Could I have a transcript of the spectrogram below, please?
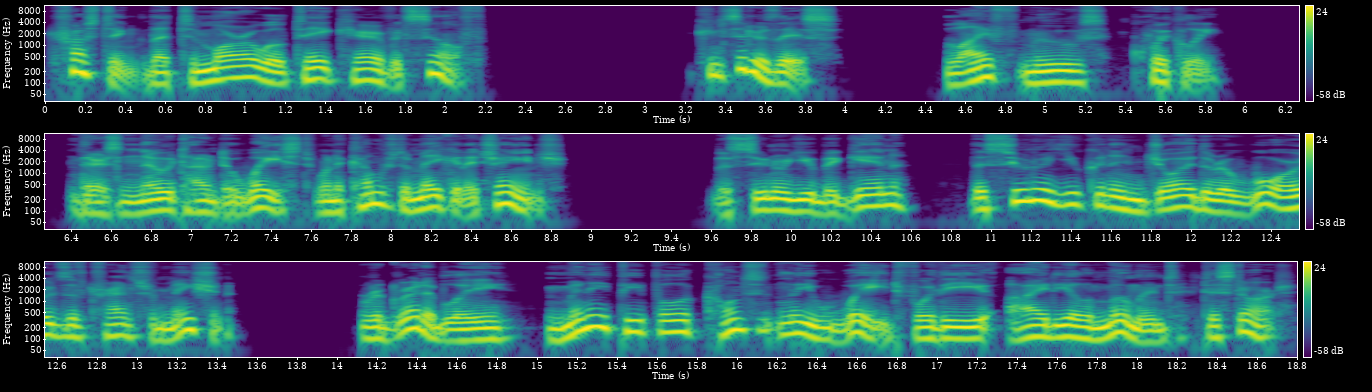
trusting that tomorrow will take care of itself. Consider this life moves quickly. There's no time to waste when it comes to making a change. The sooner you begin, the sooner you can enjoy the rewards of transformation. Regrettably, many people constantly wait for the ideal moment to start.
